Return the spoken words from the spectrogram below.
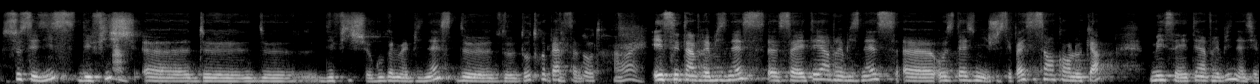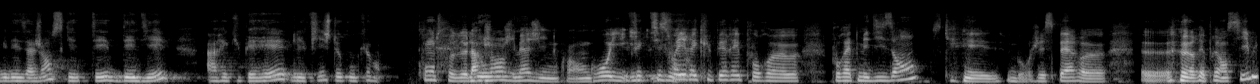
se saisissent des fiches ah. euh, de, de, des fiches Google My Business de d'autres personnes. Ah ouais. Et c'est un vrai business. Euh, ça a été un vrai business euh, aux États-Unis. Je ne sais pas si c'est encore le cas, mais ça a été un vrai business. Il y avait des agences qui étaient dédiées à récupérer les fiches de concurrents contre de l'argent, j'imagine. Quoi. En gros, il, il, soit y récupérer pour, euh, pour être médisant, ce qui est, bon, j'espère, euh, euh, répréhensible,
